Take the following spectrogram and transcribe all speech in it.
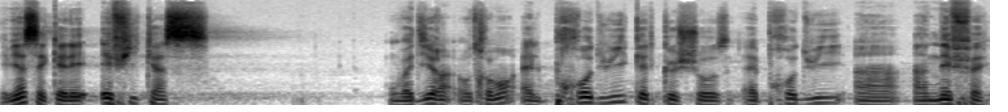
Eh bien, c'est qu'elle est efficace. On va dire autrement, elle produit quelque chose, elle produit un, effet.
